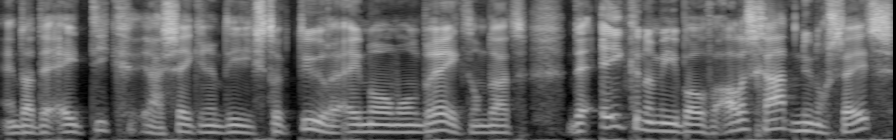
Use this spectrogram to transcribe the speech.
En dat de ethiek, ja, zeker in die structuren, enorm ontbreekt. Omdat de economie boven alles gaat, nu nog steeds.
